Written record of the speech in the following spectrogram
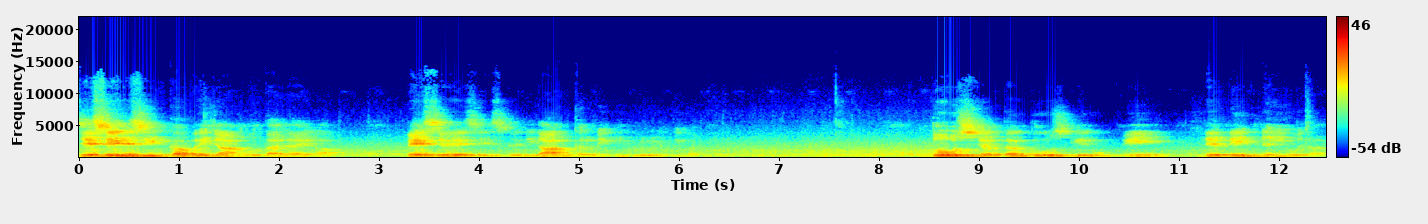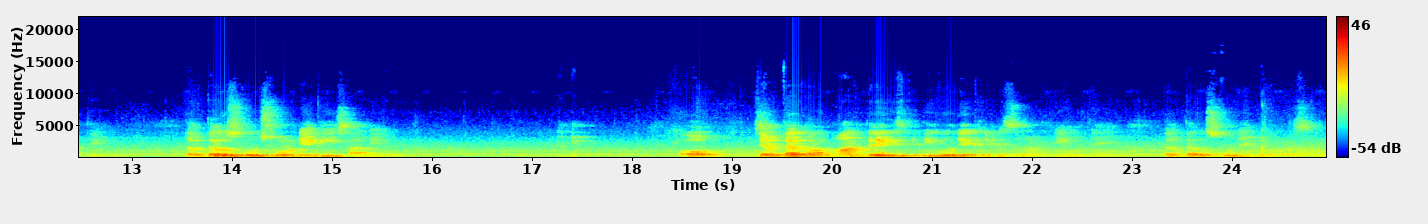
जैसे जैसे इनका परिजान होता जाएगा वैसे वैसे इसके निदान करने की प्रवृत्ति दोष जब तक दोष के रूप में निर्णित नहीं हो जाते तब तक उसको छोड़ने की इच्छा नहीं होती। और जब तक हम आंतरिक स्थिति को देखने में समर्थ नहीं होते तब तक उसको नहीं पकड़ सकते।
